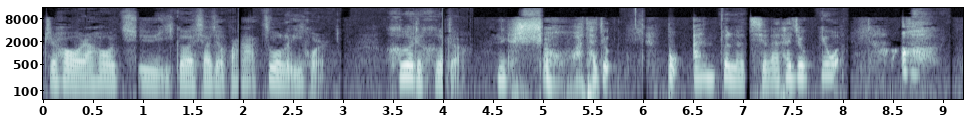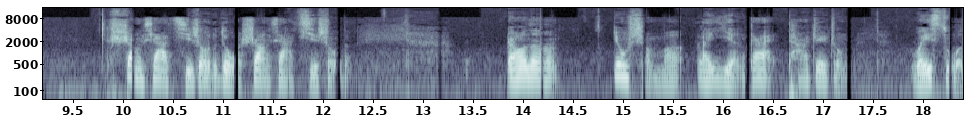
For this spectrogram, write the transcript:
之后，然后去一个小酒吧坐了一会儿，喝着喝着，那个手啊，他就不安分了起来，他就给我啊上下其手的对我上下其手的。然后呢，用什么来掩盖他这种猥琐？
